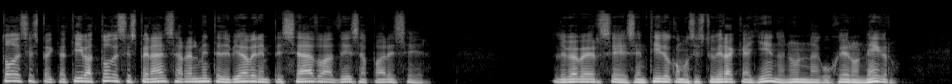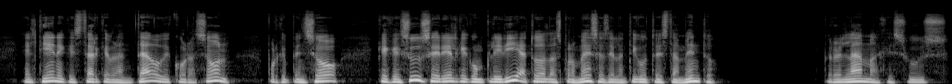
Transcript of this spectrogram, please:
toda esa expectativa, toda esa esperanza realmente debió haber empezado a desaparecer. Debió haberse sentido como si estuviera cayendo en un agujero negro. Él tiene que estar quebrantado de corazón porque pensó que Jesús sería el que cumpliría todas las promesas del Antiguo Testamento. Pero él ama a Jesús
